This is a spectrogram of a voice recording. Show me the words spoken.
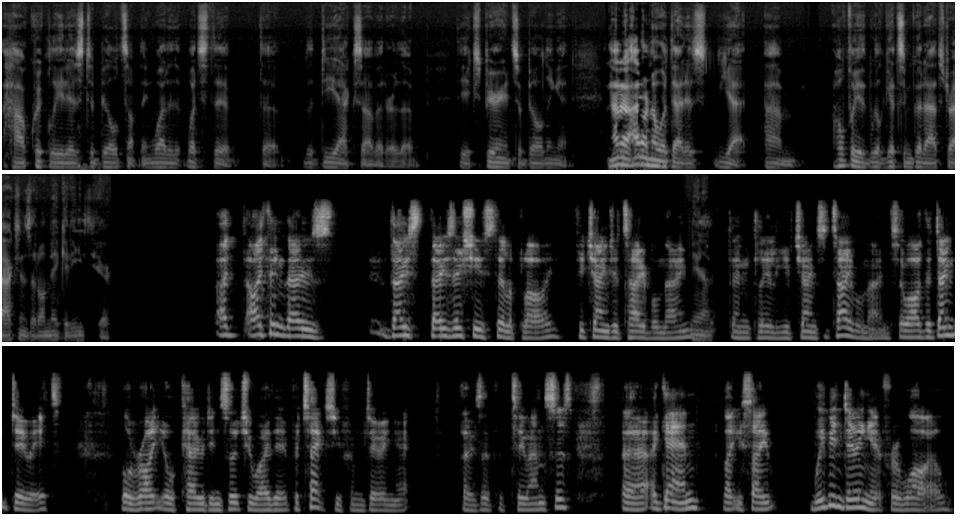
how quickly it is to build something? What is, what's the, the the DX of it or the the experience of building it? And I don't, I don't know what that is yet. Um, hopefully, we'll get some good abstractions that'll make it easier. I I think those those those issues still apply. If you change a table name, yeah. then clearly you've changed the table name. So either don't do it, or write your code in such a way that it protects you from doing it. Those are the two answers. Uh, again, like you say, we've been doing it for a while.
